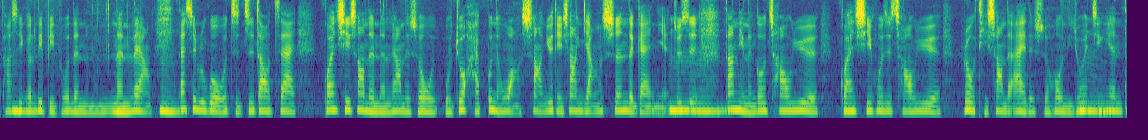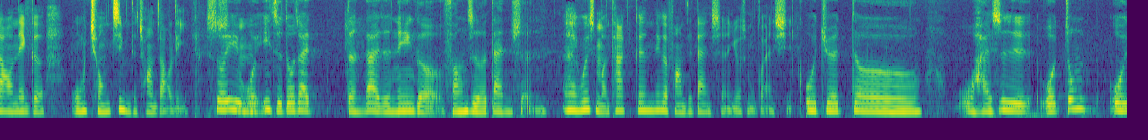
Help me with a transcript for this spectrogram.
它是一个利比多的能能量。嗯，但是如果我只知道在关系上的能量的时候，我我就还不能往上，有点像扬升的概念，就是当你能够超越关系或是超越肉体上的爱的时候，你就会惊艳到那个无穷尽的创造力。所以我一直都在。等待着那个房子的诞生。哎，为什么它跟那个房子诞生有什么关系？我觉得我还是我中我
